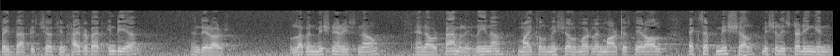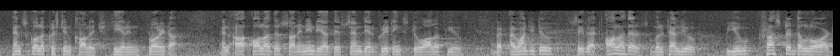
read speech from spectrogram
Faith Baptist Church in Hyderabad, India. And there are 11 missionaries now. And our family, Lena, Michael, Michelle, Myrtle, and Marcus, they're all, except Michelle. Michelle is studying in Pensacola Christian College here in Florida. And all others are in India. They send their greetings to all of you. But I want you to see that all others will tell you you trusted the Lord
